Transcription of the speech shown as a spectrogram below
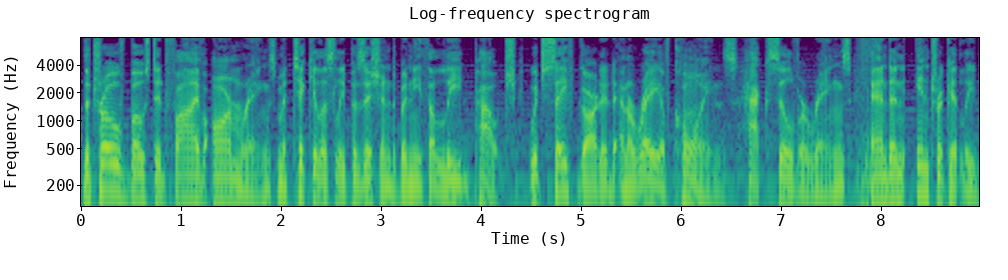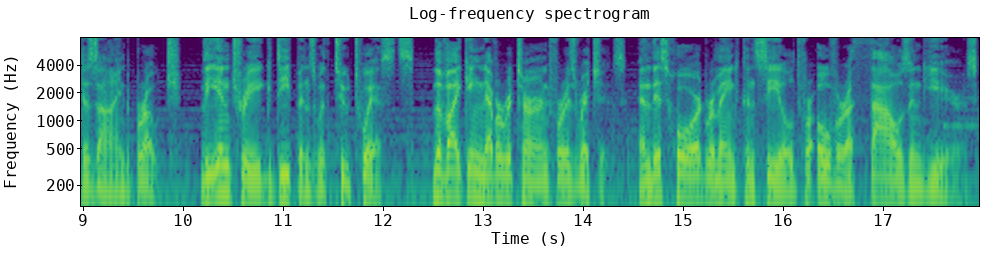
The trove boasted five arm rings meticulously positioned beneath a lead pouch, which safeguarded an array of coins, hack silver rings, and an intricately designed brooch. The intrigue deepens with two twists. The Viking never returned for his riches, and this hoard remained concealed for over a thousand years.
